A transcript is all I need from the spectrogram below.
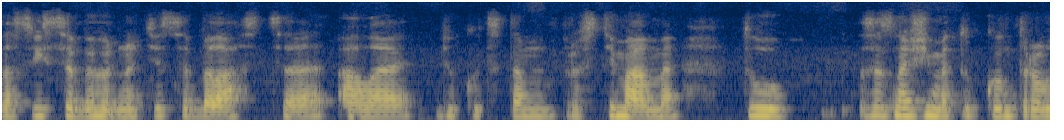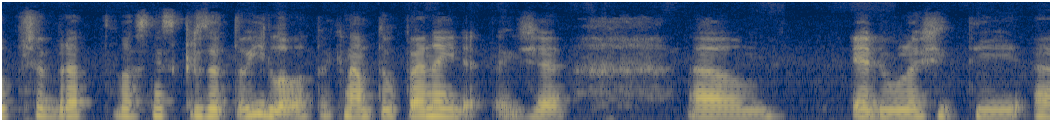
na svý sebehodnotě, sebelásce, ale dokud tam prostě máme tu, se snažíme tu kontrolu přebrat vlastně skrze to jídlo, tak nám to úplně nejde, takže um, je důležitý uh,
